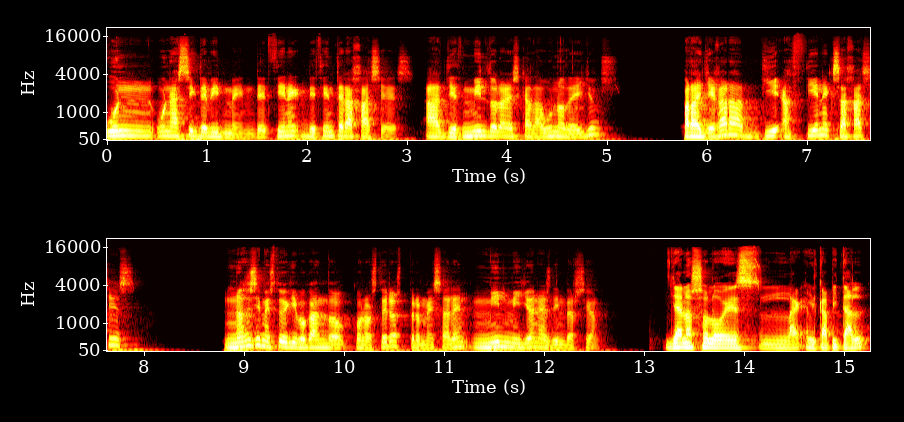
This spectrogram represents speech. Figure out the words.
un, una SIG de Bitmain de 100, de 100 terahashes a 10.000 dólares cada uno de ellos, para llegar a, a 100 exahashes, no sé si me estoy equivocando con los ceros, pero me salen mil millones de inversión. Ya no solo es el capital,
